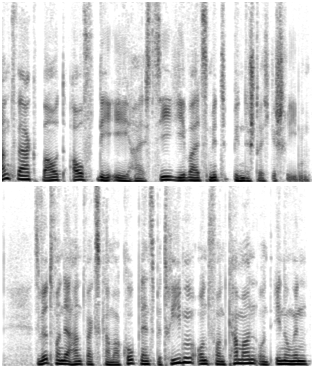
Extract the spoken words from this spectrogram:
Handwerkbautauf.de heißt sie, jeweils mit Bindestrich geschrieben. Sie wird von der Handwerkskammer Koblenz betrieben und von Kammern und Innungen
